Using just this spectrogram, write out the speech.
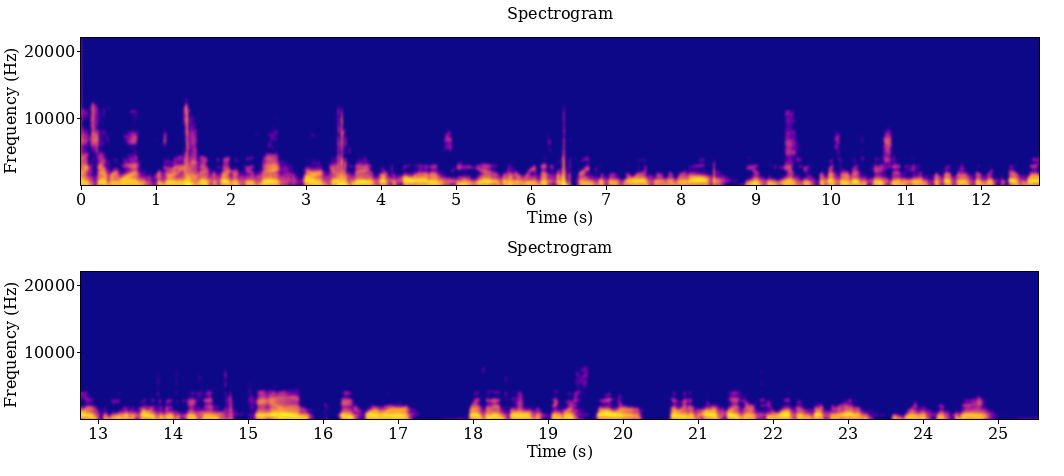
thanks to everyone for joining us today for Tiger Tuesday. Our guest today is Dr. Paul Adams. He is, I'm going to read this from the screen because there's no way I can remember it all. He is the Anschutz Professor of Education and Professor of Physics, as well as the Dean of the College of Education, and a former Presidential Distinguished Scholar. So it is our pleasure to welcome Dr. Adams to join us here today.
